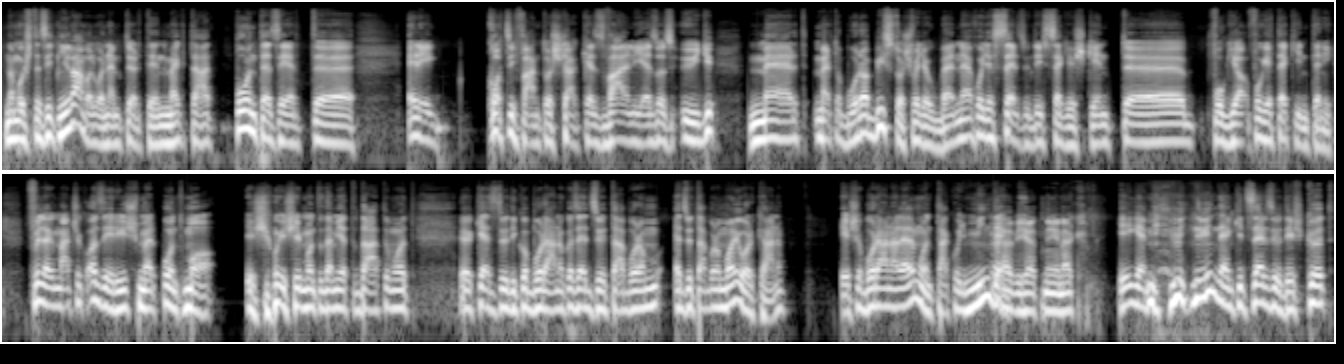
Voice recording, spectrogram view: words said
Na most ez itt nyilvánvalóan nem történt meg, tehát pont ezért elég kacifántosság kezd válni ez az ügy, mert, mert a Bora biztos vagyok benne, hogy a szerződés szegésként fogja, fogja tekinteni. Főleg már csak azért is, mert pont ma és jó is, én mondtad, emiatt a dátumot kezdődik a Borának az edzőtábor edzőtábor a Majorkán, és a Boránál elmondták, hogy minden... Elvihetnének. Igen, mindenkit szerződés köt,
